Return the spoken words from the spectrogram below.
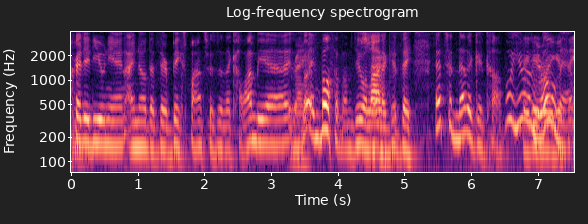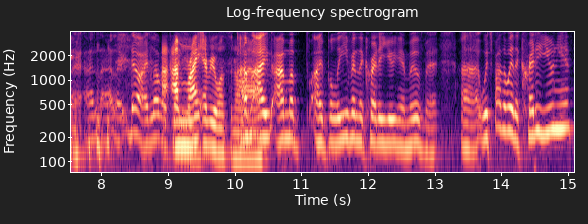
Credit Union. I know that they're big sponsors of the Columbia, and, Right. and both of them do a lot of good things. That's another good call. Boy, you're They on really roll, man. I, I, no, I love it. I'm right every once in a while. I'm, I, I'm a, I believe in the credit union movement, uh, which, by the way, the credit union,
